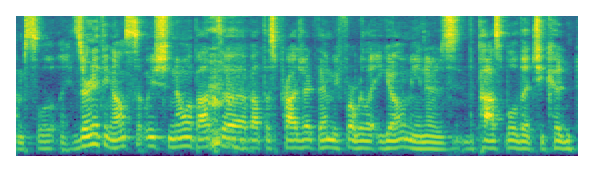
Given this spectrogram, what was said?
absolutely. Is there anything else that we should know about uh, about this project then before we let you go? I mean, is it possible that you could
